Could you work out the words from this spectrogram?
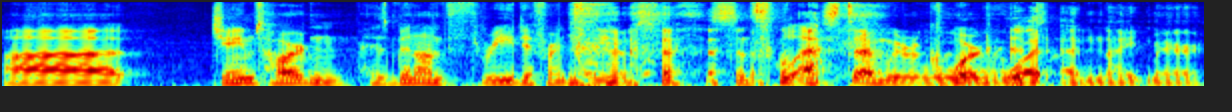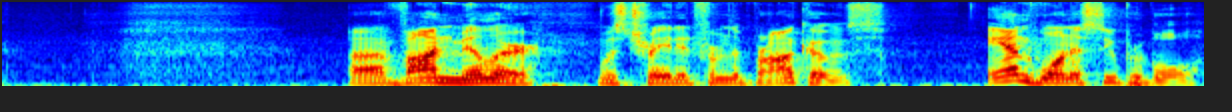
Uh, James Harden has been on three different teams since the last time we recorded. What a nightmare. Uh, Von Miller was traded from the Broncos and won a Super Bowl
